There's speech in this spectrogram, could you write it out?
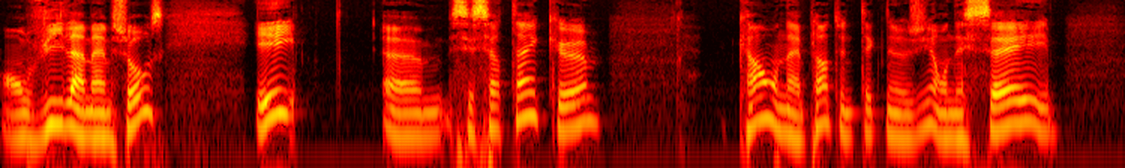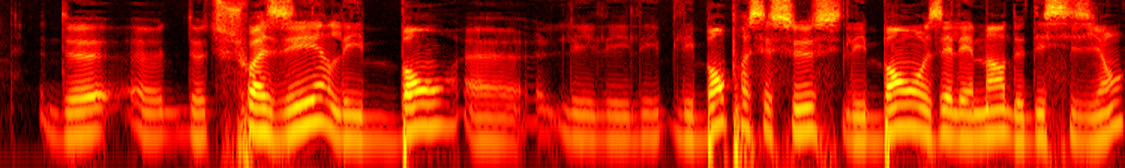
on vit la même chose. Et euh, c'est certain que quand on implante une technologie, on essaye de, euh, de choisir les bons, euh, les, les- les- les bons processus, les bons éléments de décision.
